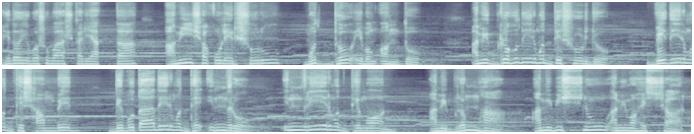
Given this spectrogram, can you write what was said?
হৃদয়ে বসবাসকারী আত্মা, আমি সকলের শুরু মধ্য এবং অন্ত। আমি গ্রহদের মধ্যে সূর্য, বেদের মধ্যে সামবেদ, দেবতাদের মধ্যে ইন্দ্র, ইন্দ্রিয়ের মধ্যে মন। আমি ব্রহ্মা, আমি বিষ্ণু, আমি মহেশ্বর।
